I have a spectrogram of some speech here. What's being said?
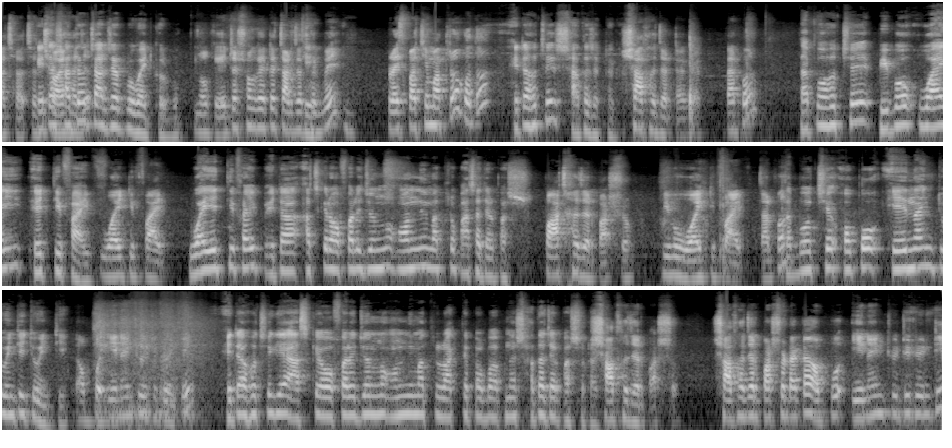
আচ্ছা আচ্ছা এটার সাথেও চার্জার প্রোভাইড করব। ওকে এটার সঙ্গে একটা চার্জার থাকবে? প্রাইস পাচ্ছি মাত্র কত? এটা হচ্ছে সাত হাজার টাকা। সাত হাজার টাকা। তারপর? তারপর হচ্ছে Vivo Y eighty five Y T five Y eighty five এটা আজকের অফারের জন্য অনলি মাত্র পাঁচ হাজার পাঁচশো। পাঁচ হাজার পাঁচশো। ভিভো ওয়াইটি ফাইভ তারপর? তারপর হচ্ছে Oppo A nine twenty twenty Oppo A nine twenty twenty এটা হচ্ছে গিয়ে আজকে অফারের জন্য অনলি মাত্র রাখতে পারব আপনার সাত হাজার পাঁচশো টাকা। সাত হাজার পাঁচশো। সাত হাজার পাঁচশো টাকা Oppo A nine twenty twenty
